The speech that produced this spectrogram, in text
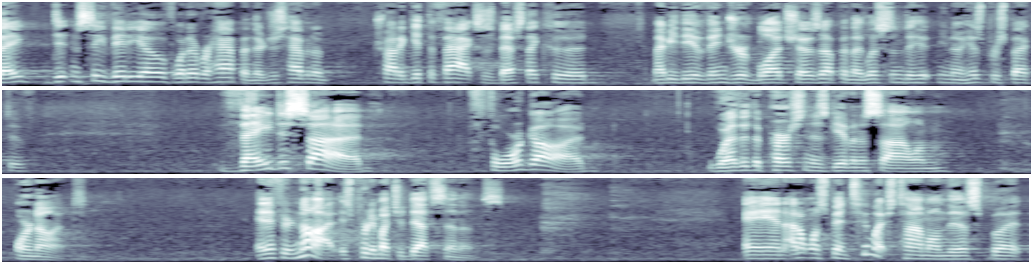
they didn't see video of whatever happened. They're just having to try to get the facts as best they could. Maybe the Avenger of Blood shows up and they listen to you know, his perspective. They decide for God whether the person is given asylum or not. And if they're not, it's pretty much a death sentence. And I don't want to spend too much time on this, but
